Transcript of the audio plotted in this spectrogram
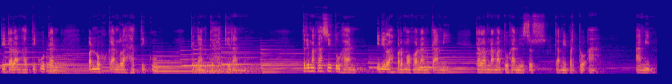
di dalam hatiku dan penuhkanlah hatiku dengan kehadiranmu. Terima kasih Tuhan, inilah permohonan kami. Dalam nama Tuhan Yesus kami berdoa. Amin.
